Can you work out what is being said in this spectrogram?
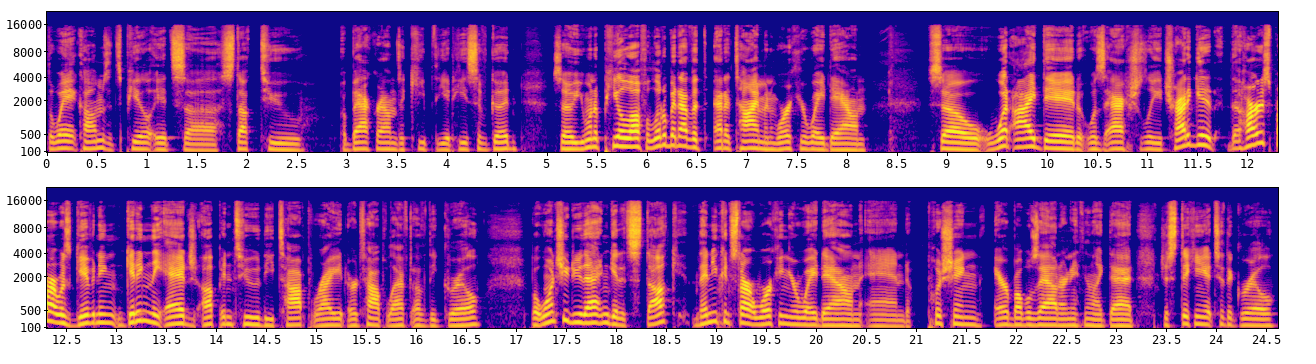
the way it comes. It's peel. It's uh, stuck to a background to keep the adhesive good. So you want to peel off a little bit at a, at a time and work your way down. So what I did was actually try to get the hardest part was getting getting the edge up into the top right or top left of the grill. But once you do that and get it stuck, then you can start working your way down and pushing air bubbles out or anything like that, just sticking it to the grill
